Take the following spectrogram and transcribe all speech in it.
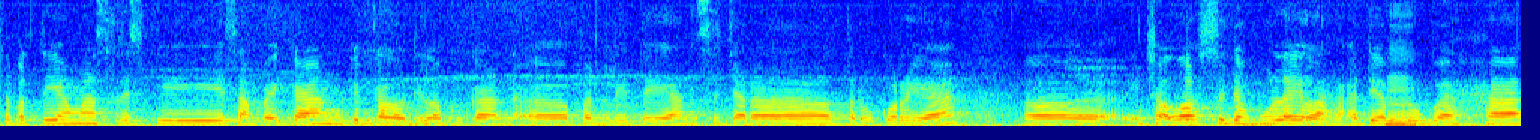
seperti yang Mas Rizky sampaikan, mungkin kalau dilakukan uh, penelitian secara terukur ya, uh, insya Allah sudah mulailah ada hmm. perubahan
